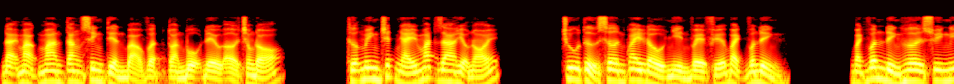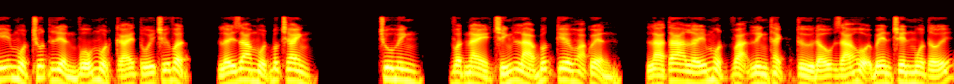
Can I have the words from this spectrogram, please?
đại mạc man tăng sinh tiền bảo vật toàn bộ đều ở trong đó. Thượng Minh chết nháy mắt ra hiệu nói. Chu Tử Sơn quay đầu nhìn về phía Bạch Vân Đình. Bạch Vân Đình hơi suy nghĩ một chút liền vỗ một cái túi chữ vật, lấy ra một bức tranh. Chu Minh, vật này chính là bức kia họa quyển, là ta lấy một vạn linh thạch từ đấu giá hội bên trên mua tới.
